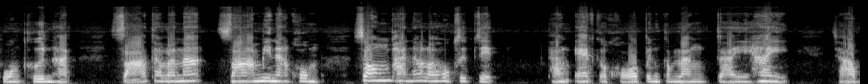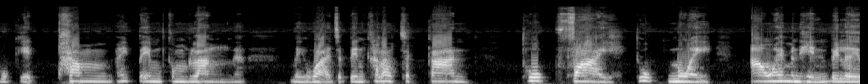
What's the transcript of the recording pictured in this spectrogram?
ทวงคืนหัด สาธารณะ 3 มีนาคม 2567 ทางแอดก็ขอเป็นกำลังใจให้ ชาวภูเก็ตทำให้เต็มกำลังนะไม่ว่าจะเป็นข้าราชการทุกฝ่ายทุกหน่วย เอาให้มันเห็นไปเลย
